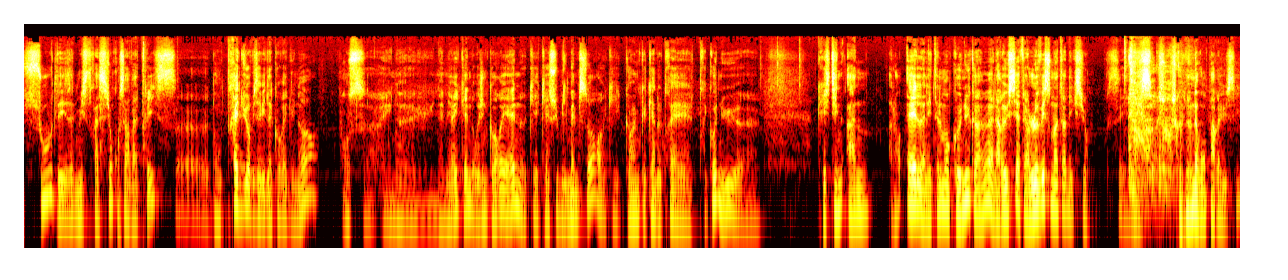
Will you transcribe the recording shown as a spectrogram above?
sous les administrations conservatrices, euh, donc très dures vis-à-vis de la Corée du Nord. Je pense à une, américaine d'origine coréenne qui, qui, a subi le même sort, qui est quand même quelqu'un de très, très connu, euh, Christine Han. Alors elle, elle est tellement connue quand même, elle a réussi à faire lever son interdiction. C'est ce que nous n'avons pas réussi.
